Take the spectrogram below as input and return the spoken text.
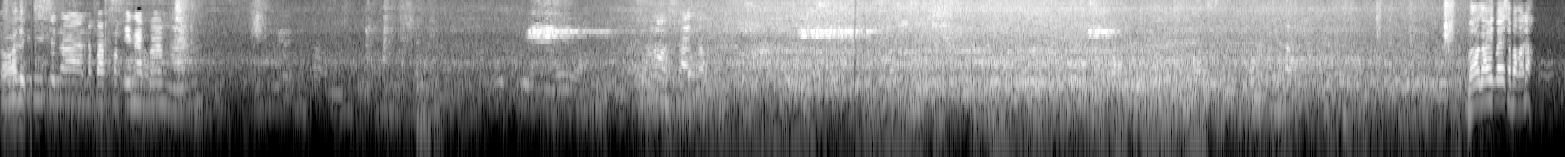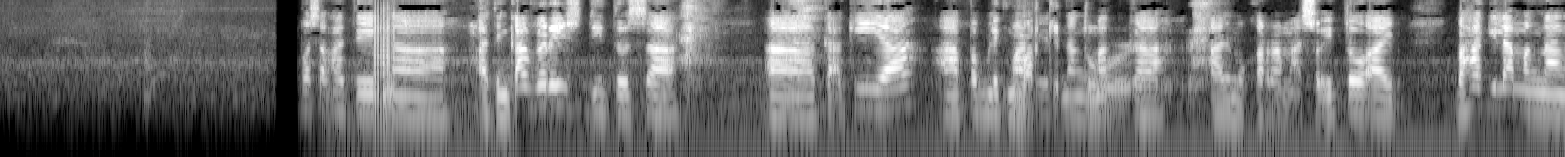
Nakalik. Dito na napapakinabangan. Ano, sada? Makakain tayo sa bakala. Tapos ang ating ah, ating coverage dito sa ah, Kaakia ah, Public Market, Market ng tour. Makkah Al Mukarramah. So ito ay bahagi lamang ng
